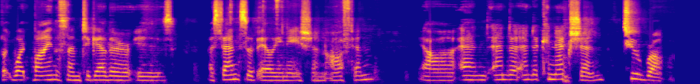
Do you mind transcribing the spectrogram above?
but what binds them together is a sense of alienation, often, uh, and and a, and a connection to Rome.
